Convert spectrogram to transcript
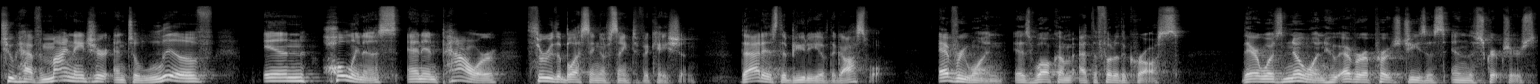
to have my nature and to live in holiness and in power through the blessing of sanctification. That is the beauty of the gospel. Everyone is welcome at the foot of the cross. There was no one who ever approached Jesus in the scriptures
